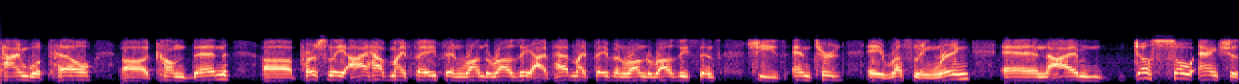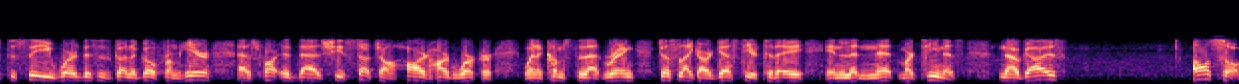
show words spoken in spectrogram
Time will tell. Uh, come then. Uh, personally, I have my faith in Ronda Rousey. I've had my faith in Ronda Rousey since she's entered a wrestling ring, and I'm just so anxious to see where this is going to go from here. As far as she's such a hard, hard worker when it comes to that ring, just like our guest here today in Lynette Martinez. Now, guys, also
